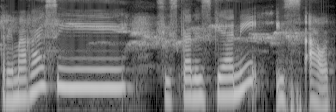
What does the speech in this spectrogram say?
Terima kasih. Siska Rizkiani is out.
